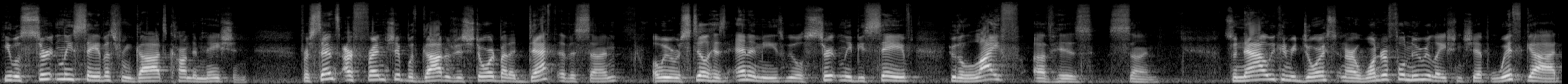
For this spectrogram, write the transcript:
he will certainly save us from God's condemnation. For since our friendship with God was restored by the death of his Son, while we were still his enemies, we will certainly be saved through the life of his Son. So now we can rejoice in our wonderful new relationship with God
